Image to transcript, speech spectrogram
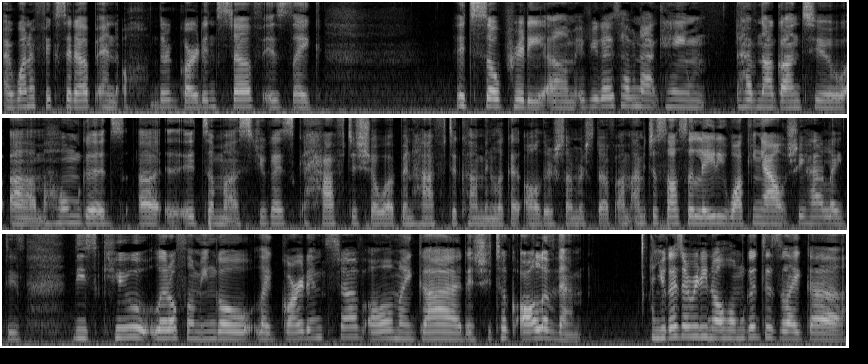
i want to fix it up and oh, their garden stuff is like it's so pretty. Um if you guys have not came have not gone to um, Home Goods, uh, it's a must. You guys have to show up and have to come and look at all their summer stuff. Um, I just saw a lady walking out. She had like these these cute little flamingo like garden stuff. Oh my god! And she took all of them. And you guys already know Home Goods is like uh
